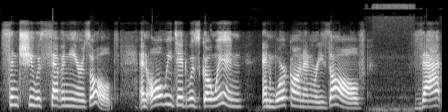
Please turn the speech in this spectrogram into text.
since she was seven years old. And all we did was go in and work on and resolve that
